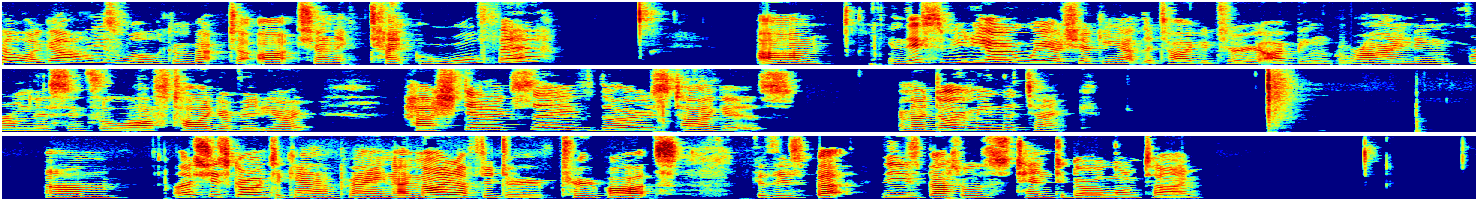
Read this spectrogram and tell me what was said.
Hello guys, welcome back to Archanic Tank Warfare. Um, in this video we are checking out the Tiger 2. I've been grinding from this since the last Tiger video. Hashtag save those tigers. And I don't mean the tank. Um, let's just go into campaign. I might have to do two parts because this bat these battles tend to go a long time.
